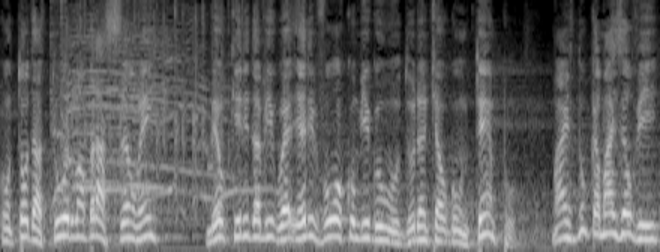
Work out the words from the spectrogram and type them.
com toda a turma. Um abração, hein? Meu querido amigo, Edson, ele voou comigo durante algum tempo, mas nunca mais eu vi.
